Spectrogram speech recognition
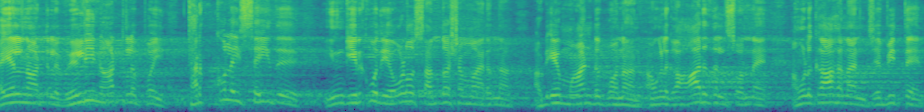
அயல் நாட்டில் வெளிநாட்டில் போய் தற்கொலை செய்து இங்கே இருக்கும்போது எவ்வளோ சந்தோஷமா இருந்தான். அப்படியே மாண்டு போனான். அவங்களுக்கு ஆறுதல் சொன்னேன். அவங்களுக்காக நான் ஜெபித்தேன்.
